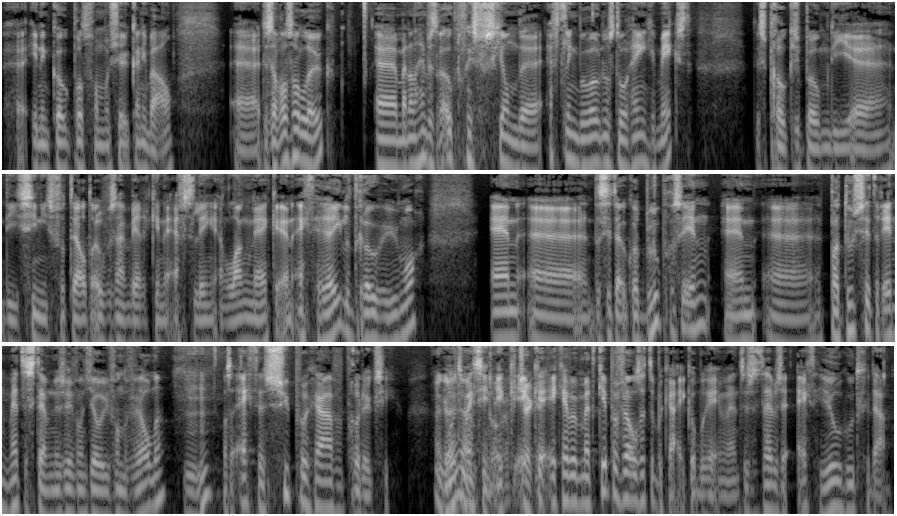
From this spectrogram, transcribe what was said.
eh, in een kookpot van Monsieur Cannibal. Dus dat was wel leuk. Maar dan hebben ze er ook nog eens verschillende Efteling-bewoners doorheen gemixt. De sprookjesboom die, eh, die cynisch vertelt over zijn werk in de Efteling en Langnek. En echt hele droge humor. En eh, er zitten ook wat bloepers in. En Pardoes zit erin met de stem dus weer van Joey van der Velde. Het was echt een super gave productie. Oké, Moet ja, echt zien. Ik, ik, ik heb hem met kippenvel zitten bekijken op een gegeven moment. Dus dat hebben ze echt heel goed gedaan.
